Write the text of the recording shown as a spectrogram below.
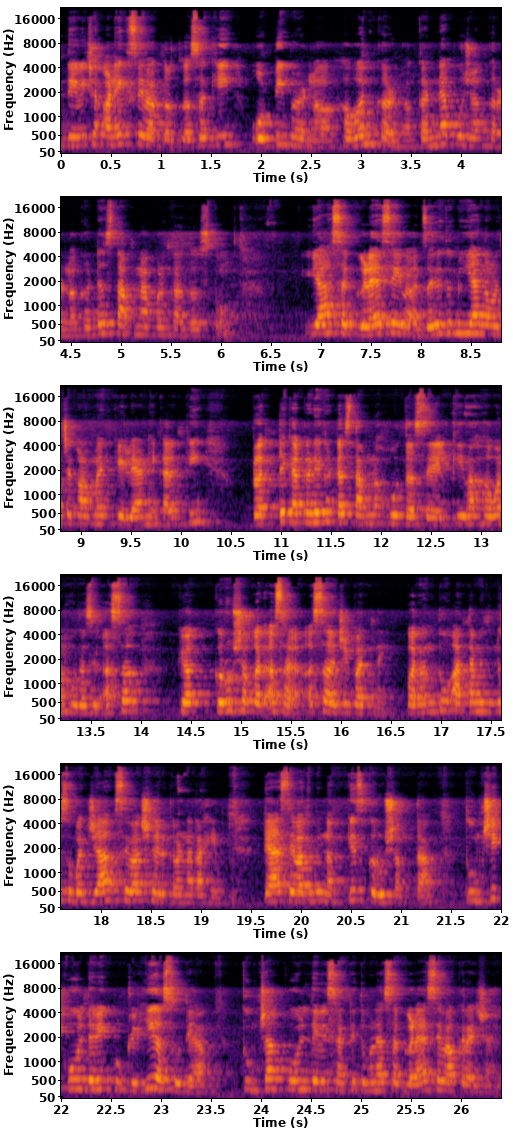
देवीच्या अनेक सेवा करतो जसं की ओटी भरणं हवन करणं कन्यापूजन करणं घटस्थापना आपण करत असतो. या सगळ्या सेवा जरी तुम्ही या नवळच्या काळामध्ये केल्या नाही कारण की प्रत्येकाकडे घटस्थापना होत असेल किंवा हवन होत असेल असं किंवा करू शकत असाल असं अजिबात नाही. परंतु आता मी तुमच्यासोबत ज्या सेवा शेअर करणार आहे त्या सेवा तुम्ही नक्कीच करू शकता. तुमची कुलदेवी कुठलीही असू द्या तुमच्या कुलदेवीसाठी तुम्हाला सगळ्या सेवा करायच्या आहेत.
